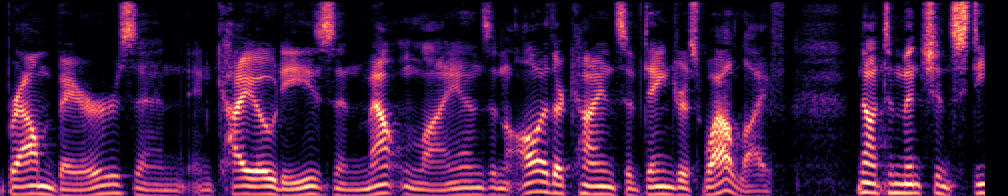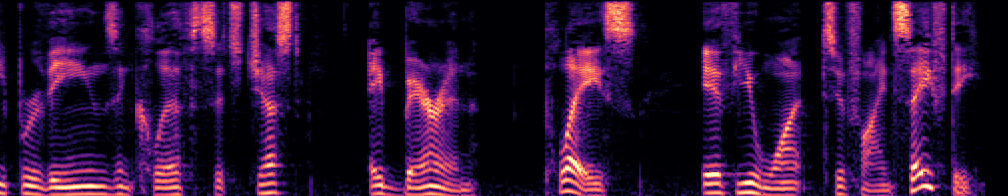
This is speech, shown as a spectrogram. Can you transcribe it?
brown bears and, and coyotes and mountain lions and all other kinds of dangerous wildlife, not to mention steep ravines and cliffs. It's just a barren place if you want to find safety.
